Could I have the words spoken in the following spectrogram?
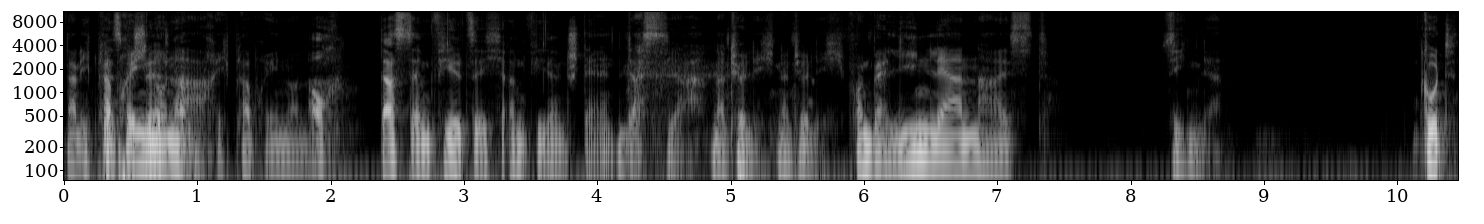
Nein, ich plappere Ihnen nur haben. nach. Ich plappere Ihnen nur nach. Auch das empfiehlt sich an vielen Stellen. Das ja, natürlich, natürlich. Von Berlin lernen heißt Siegen lernen. Gut,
